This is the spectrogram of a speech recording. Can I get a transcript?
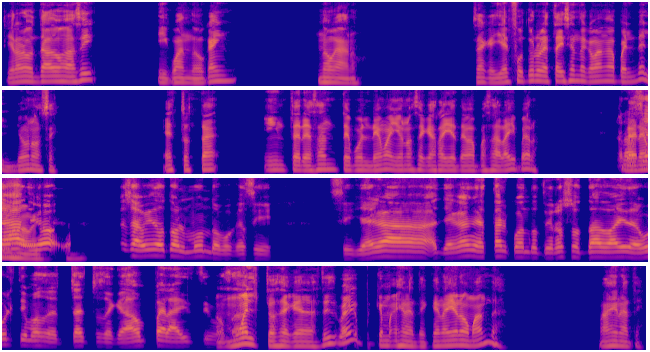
Tira los dados así, y cuando caen, no gano. O sea que ya el futuro le está diciendo que van a perder. Yo no sé. Esto está interesante por demás. Yo no sé qué rayos te va a pasar ahí, pero Gracias veremos a a ver. Dios. he sabido todo el mundo, porque si, si llega, llegan a estar cuando tiró soldados ahí de último, el chacho se quedaban peladísimos. ¿sabes? Muerto se queda. Sí, ve, porque imagínate que nadie lo manda. Imagínate.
